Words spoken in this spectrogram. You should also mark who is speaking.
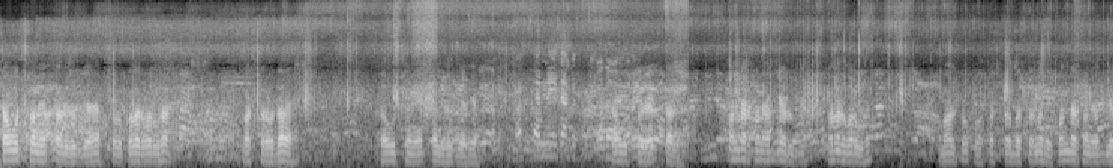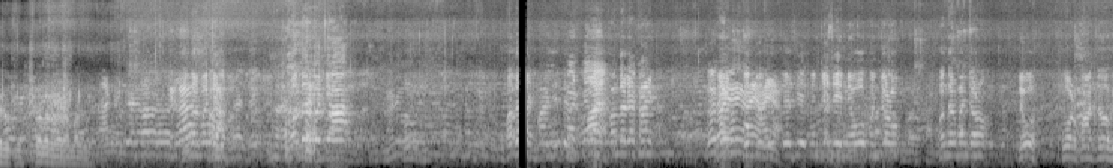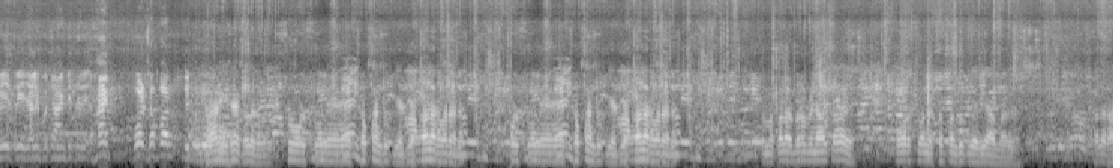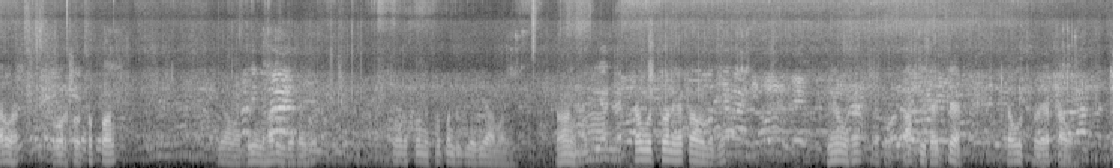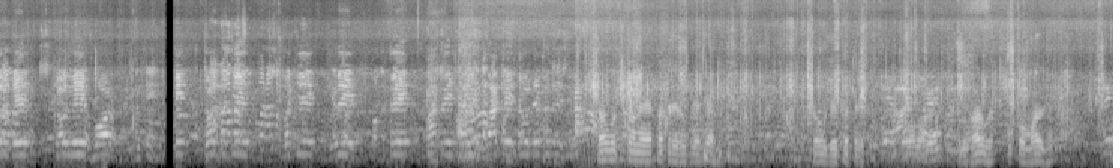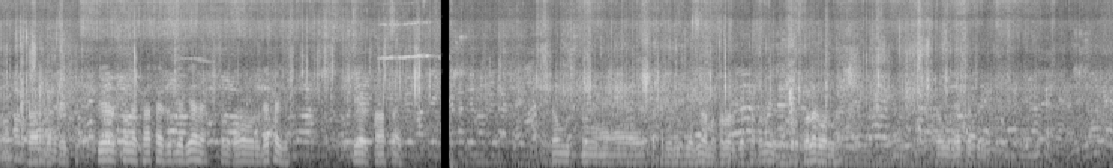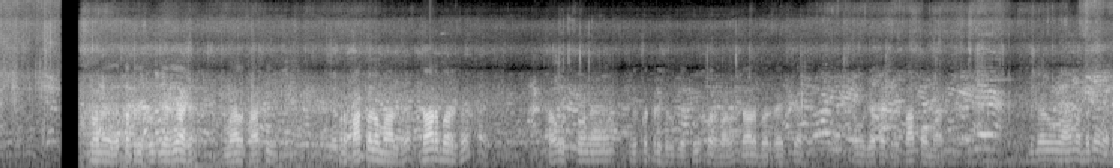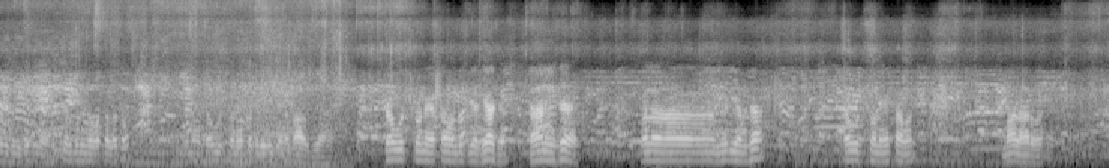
Speaker 1: ચૌદસો ને એકતાલીસ રૂપિયા છે. થોડું કલર વાળું છે. પસ્તર વધારે ચૌદસો ને એકતાલીસ રૂપિયા છે. ચૌદસો એકતાલીસ. પંદરસો ને અગિયાર રૂપિયા. કલર વાળું છે. માલ ચોખ્ખો પસ્તર બસ્તર નથી. પંદરસો ને અગિયાર રૂપિયા. કલર વાળા માલ.
Speaker 2: પંદર પંચાણું જેવું સોળ
Speaker 1: છે કલર સોળસો ને છપ્પન રૂપિયા થયા કલર વાળા સોળસો રૂપિયા થયા કલર વાળા એમાં કલર બરોબર ના આવતો હોય. સોળસો ને છપ્પન રૂપિયા થયા અમારે કલર સારો હે સોળસો છપ્પન. આમાં ગ્રીન સારું દેખાય છે. સોળસો ને છપ્પન રૂપિયા થયા અમારે રાણી ચૌદસો ને એકાવન રૂપિયા. ઝીણું છે. કાપી ટાઈપ છે. ચૌદસો એકાવન ચૌદસો ને એકત્રીસ રૂપિયા છે ચૌદ એકત્રીસ થોડું સારું છે ટૂંકો માલ છે તેરસો ને સાઠાઠ રૂપિયા ગયા છે થોડું હવાવાળું દેખાય છે તેર સાઠાઠ ચૌદસો ને એકત્રીસ રૂપિયા જેવામાં કલર દેખાતો નહીં કલર વાળું છે ચૌદ એકત્રીસ. સો ને એકત્રીસ રૂપિયા ગયા છે, માલ કાકી પણ પાકેલો માલ છે, દાળબર છે. ચૌદસો ને એકત્રીસ રૂપિયા સુપર માલ, દાળબર રહે છે. ચૌદ એકત્રીસ, પાકો માલ. બીજાનું આમાં બધામાં થોડી થોડી ખેતી વિચારગુરીનો વકલ હતો. એમાં ચૌદસો ને એકત્રીસ રૂપિયાના ભાવ થયા છે. ચૌદસો ને એકાવન રૂપિયા થયા છે. ધાણી છે, કલર મીડિયમ છે. ચૌદસો ને એકાવન. માલ સારો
